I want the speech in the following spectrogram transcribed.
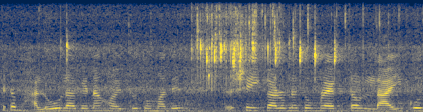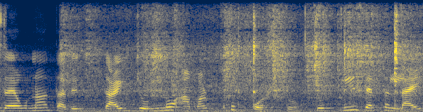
সেটা ভালোও লাগে না হয়তো তোমাদের। সেই কারণে তোমরা একটা লাইকও দাও না, তাদের, তাই জন্য আমার খুব কষ্ট। তো প্লিজ একটা লাইক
